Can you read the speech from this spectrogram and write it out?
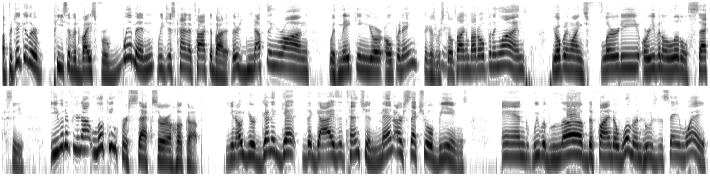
A particular piece of advice for women, we just kind of talked about it. There's nothing wrong with making your opening, because we're still mm-hmm. talking about opening lines, your opening lines flirty or even a little sexy. Even if you're not looking for sex or a hookup, you know, you're going to get the guy's attention. Men are sexual beings. And we would love to find a woman who's the same way.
